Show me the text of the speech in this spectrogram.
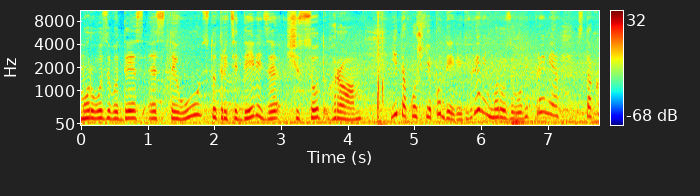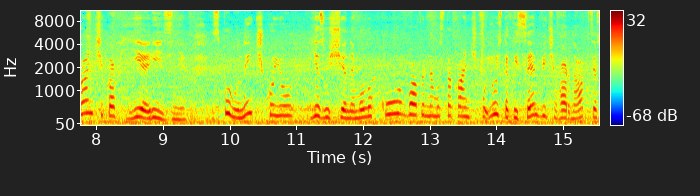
морозиво ДСТУ 139 за 600 грам. І також є по 9 гривень морозиво від премія в стаканчиках є різні. З полуничкою, є згущене молоко в вафельному стаканчику. І ось такий сендвіч, гарна акція,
